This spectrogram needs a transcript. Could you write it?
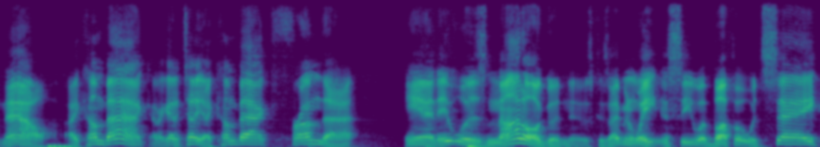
now I come back, and I got to tell you, I come back from that and it was not all good news because I've been waiting to see what Buffett would say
